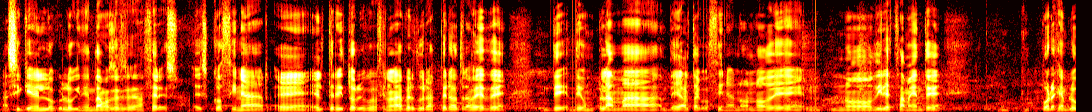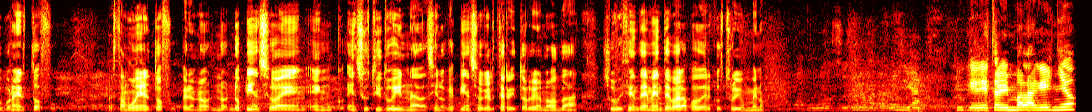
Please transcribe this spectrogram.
Así que lo, que intentamos es hacer eso, es cocinar eh, el territorio, cocinar las verduras, pero a través de, un plan de alta cocina, ¿no? No, de, no directamente, por ejemplo, poner tofu. Está muy bien el tofu, pero no, pienso en, en, en sustituir nada, sino que pienso que el territorio nos da suficientemente para poder construir un menú tú que eres también malagueño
